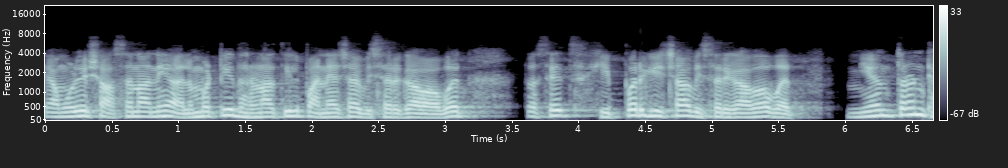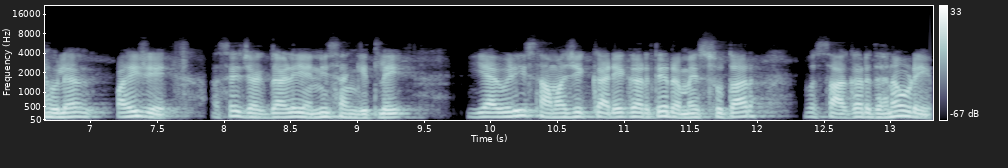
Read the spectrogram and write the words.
त्यामुळे शासनाने अलमट्टी धरणातील पाण्याच्या विसर्गाबाबत तसेच हिप्परगीच्या विसर्गाबाबत नियंत्रण ठेवल्या पाहिजे असे जगदाळे यांनी सांगितले. यावेळी सामाजिक कार्यकर्ते रमेश सुतार व सागर धनवडे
